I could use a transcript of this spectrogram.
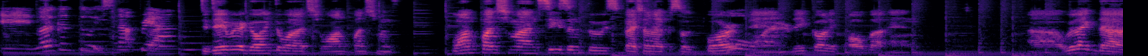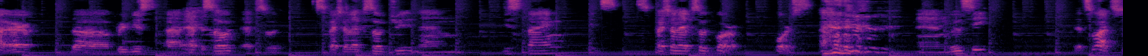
And welcome to Snap React. Today we're going to watch One Punch Man One Punch Man Season 2 Special Episode 4 Four. and they call it OVA and uh, we like the er, the previous uh, episode, episode special episode 3 and this time it's special episode 4 of course. and we'll see. Let's watch.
